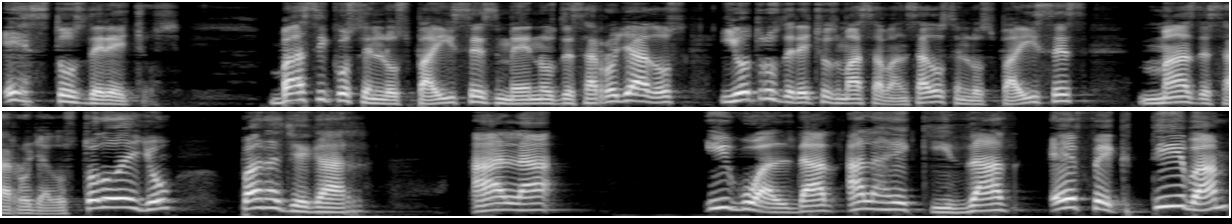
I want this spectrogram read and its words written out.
estos derechos básicos en los países menos desarrollados y otros derechos más avanzados en los países más desarrollados. Todo ello para llegar a la igualdad, a la equidad efectiva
